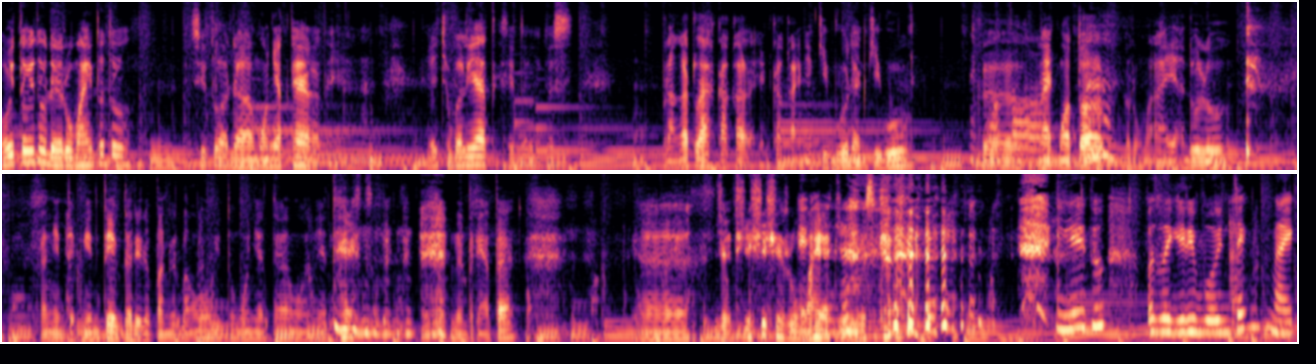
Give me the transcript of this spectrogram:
oh itu itu dari rumah itu tuh. Di situ ada monyetnya katanya. Ya coba lihat ke situ. Terus berangkatlah kakak kakaknya kibu dan kibu naik ke motor. naik motor ke rumah ayah dulu kan ngintip-ngintip dari depan gerbang oh itu monyetnya monyetnya. Dan ternyata ya, jadi rumah ya kibu sekarang iya itu pas lagi dibonceng naik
